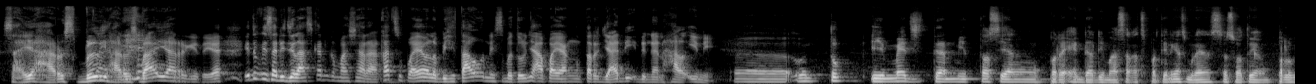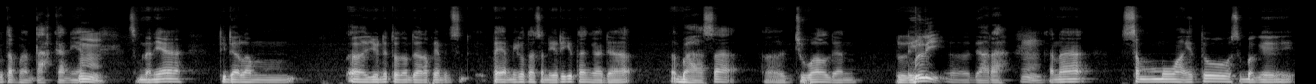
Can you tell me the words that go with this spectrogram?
saya harus beli, harus bayar gitu ya. Itu bisa dijelaskan ke masyarakat supaya lebih tahu nih sebetulnya apa yang terjadi dengan hal ini. Eh, untuk image dan mitos yang beredar di masyarakat seperti ini kan sebenarnya sesuatu yang perlu kita bantahkan ya. Hmm. Sebenarnya di dalam eh, unit donor darah PMI, PMI Kota sendiri kita nggak ada bahasa eh, jual dan beli, Beli. eh, darah Hmm. karena semua itu sebagai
